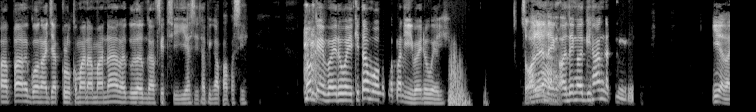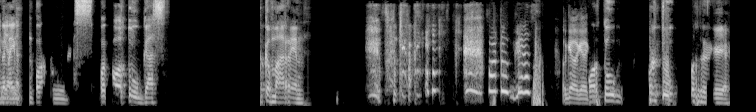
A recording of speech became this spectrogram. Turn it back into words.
apa? Gua ngajak lu ke mana-mana, lagu lagu gak fit sih, iya sih, tapi nggak apa-apa sih. Oke, by the way, kita mau apa nih? By the way, soalnya Oh, iya. ada yang ada yang lagi hangat nih iya lagi mengenai hangat. Portugas, Portugas kemarin. Portugas oke oke oke Portu, Portu, ya.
